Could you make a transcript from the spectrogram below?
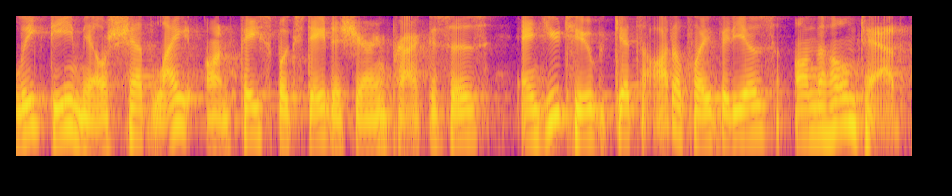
leaked emails shed light on Facebook's data sharing practices, and YouTube gets autoplay videos on the Home tab.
